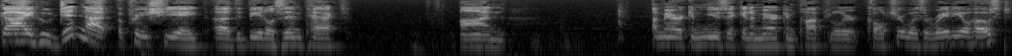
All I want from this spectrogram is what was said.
guy who did not appreciate uh, the Beatles' impact on American music and American popular culture was a radio host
